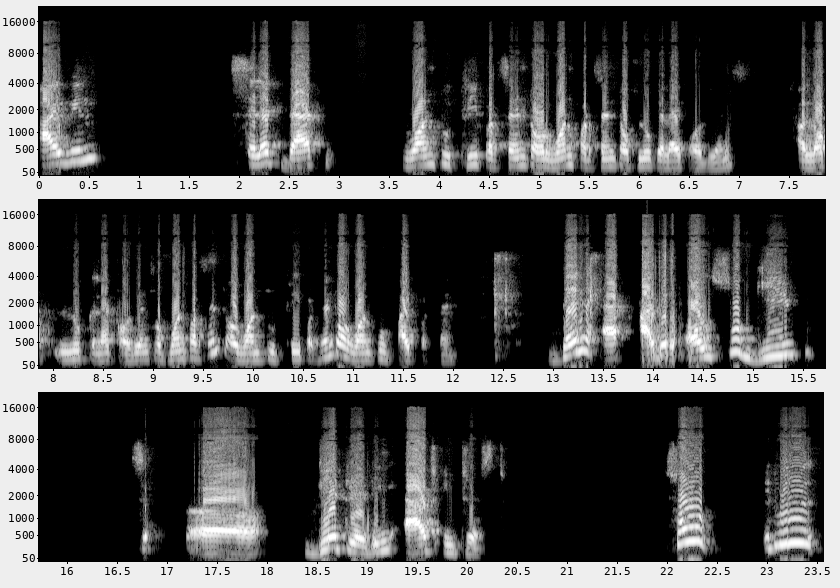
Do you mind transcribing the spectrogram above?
I will select that 1 to 3% or 1% of look-alike audience, a look-alike audience of 1% or 1 to 3% or 1 to 5%. Then I will also give uh, day trading as interest. So it will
